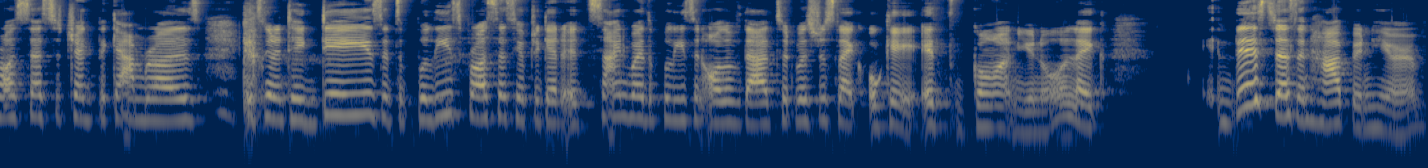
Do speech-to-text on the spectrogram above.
process to check the cameras. It's gonna take days. It's a police process. You have to get it signed by the police and all of that. So it was just like okay it's gone you know? Like this doesn't happen here.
